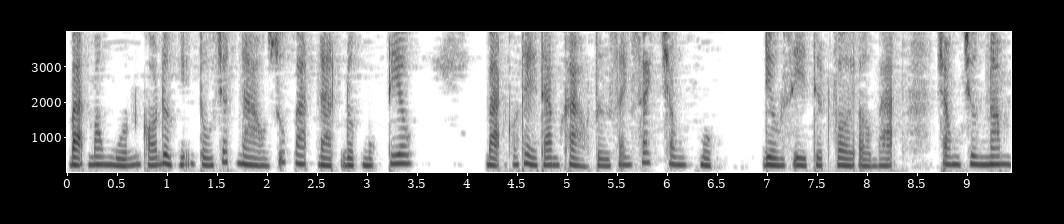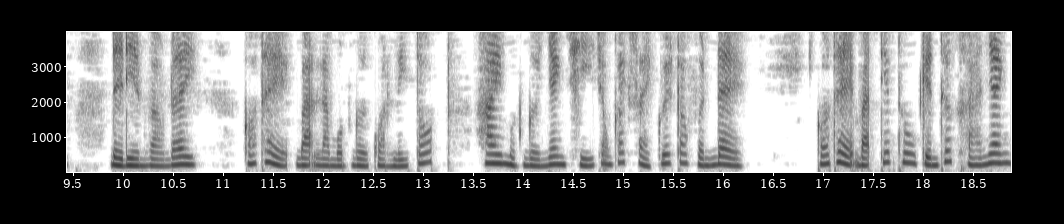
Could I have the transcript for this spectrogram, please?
Bạn mong muốn có được những tố chất nào giúp bạn đạt được mục tiêu? Bạn có thể tham khảo từ danh sách trong mục Điều gì tuyệt vời ở bạn trong chương 5 để điền vào đây. Có thể bạn là một người quản lý tốt hay một người nhanh trí trong cách giải quyết các vấn đề. Có thể bạn tiếp thu kiến thức khá nhanh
